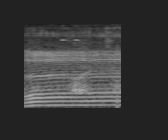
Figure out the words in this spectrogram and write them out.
嗯。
